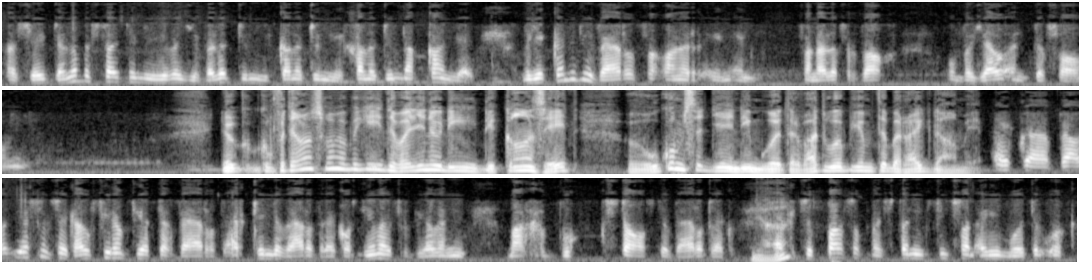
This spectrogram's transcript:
As jy dinge besluit in die lewe, jy wil dit doen, jy kan dit doen, jy gaan dit doen, dan kan jy. Maar jy kan nie die wêreld verander en en van hulle verwag om by jou in te val nie. Nou kom vertel ons gou 'n bietjie terwyl jy nou die die kans het, hoekom sit jy in die motor? Wat hoop jy om te bereik daarmee? Ek uh, wel eerstens ek hou 44 wêreld erkende wêreldrekord, nie my verbeelding nie, maar geboekstaafde wêreldrekord. Ja? Ek het so pas op my spinning fiets van uit die motor ook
